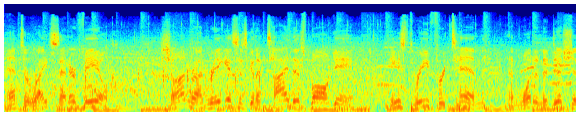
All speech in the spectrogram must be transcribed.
And to right center field. Sean Rodriguez is going to tie this ball game. He's three for 10, and what an addition.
